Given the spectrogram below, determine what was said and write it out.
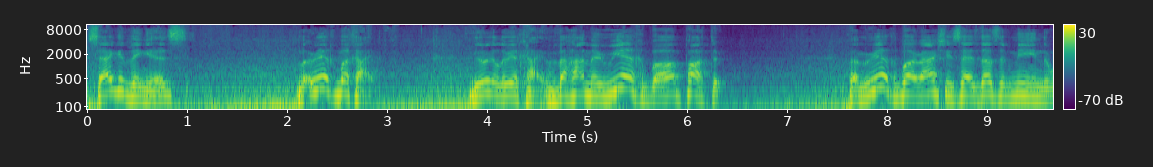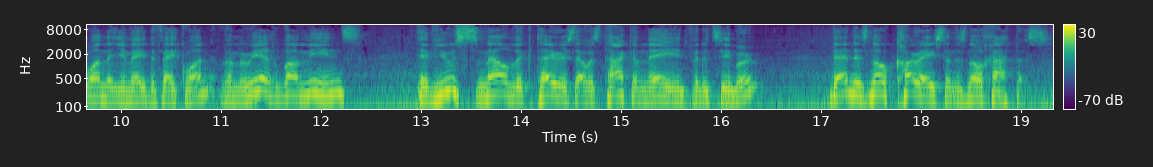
Second thing is, L'riach b'chayv. Doing a l'riach chayv. V'hameriach ba pater. V'hameriach ba, Rashi says, doesn't mean the one that you made, the fake one. V'hameriach ba means, if you smell the kteris that was taka made for the tzibur, then there's no kares and there's no chatas.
